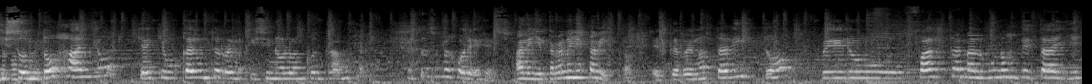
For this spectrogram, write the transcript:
y, son dos años que hay que buscar un terreno y si no lo encontramos, entonces mejor es eso. Vale, y el terreno ya está visto. El terreno está visto, pero faltan algunos detalles,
